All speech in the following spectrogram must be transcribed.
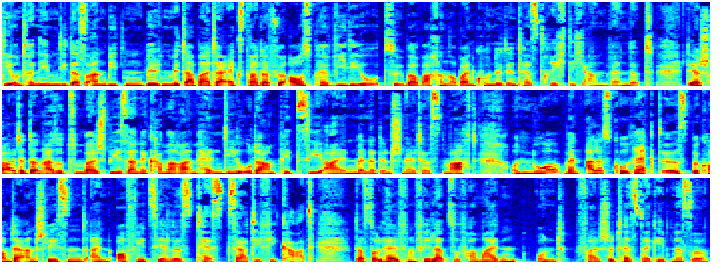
Die Unternehmen, die das anbieten, bilden Mitarbeiter extra dafür aus, per Video zu überwachen, ob ein Kunde den Test richtig anwendet. Der schaltet dann also zum Beispiel seine Kamera im Handy oder am PC ein, wenn er den Schnelltest macht. Und nur wenn alles korrekt ist, bekommt er anschließend ein offizielles Testzertifikat. Das soll helfen, Fehler zu vermeiden und falsche Testergebnisse.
